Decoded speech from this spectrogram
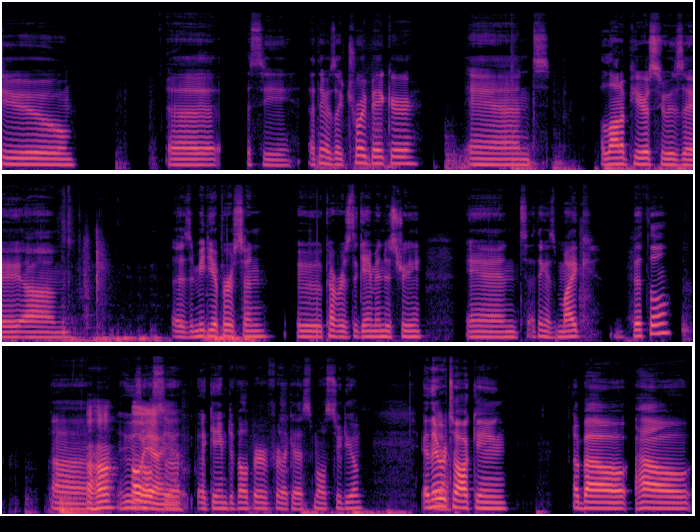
to, uh, let's see, I think it was like Troy Baker and Alana Pierce, who is a um, is a media person who covers the game industry and I think it's Mike Bithell. Uh, Uh huh. Who's Oh yeah, also yeah. a game developer for like a small studio. And they Yeah. were talking about how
